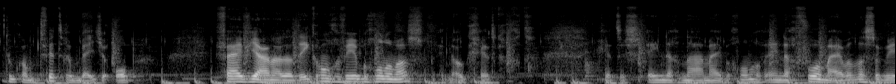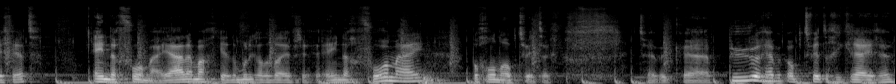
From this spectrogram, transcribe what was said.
Toen kwam Twitter een beetje op. Vijf jaar nadat ik ongeveer begonnen was. En ook Gert Kracht. Gert is één dag na mij begonnen. Of één dag voor mij. Wat was het ook weer, Gert? Eén dag voor mij. Ja, dat, mag ik, dat moet ik altijd wel even zeggen. Eén dag voor mij begonnen op Twitter. Toen heb ik uh, puur heb ik op Twitter gekregen.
